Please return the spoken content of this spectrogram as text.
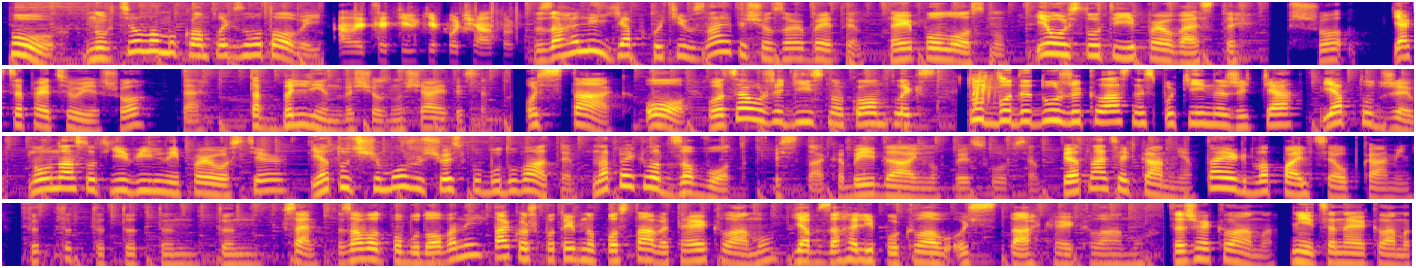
Фух, ну в цілому комплекс готовий. Але це тільки початок. Взагалі, я б хотів, знаєте, що зробити? Триполосну. І ось тут її провести. Що? Як це працює? Що? Те. Та блін, ви що, знущаєтеся? Ось так. О, оце вже дійсно комплекс. Тут буде дуже класне, спокійне життя. Я б тут жив. Ну, у нас тут є вільний простір. Я тут ще можу щось побудувати. Наприклад, завод. Ось так, аби ідеально вписувався. 15 камня. Та як два пальця об камінь. Все, завод побудований. Також потрібно поставити рекламу. Я б взагалі поклав ось так рекламу. Це ж реклама. Ні, це не реклама.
